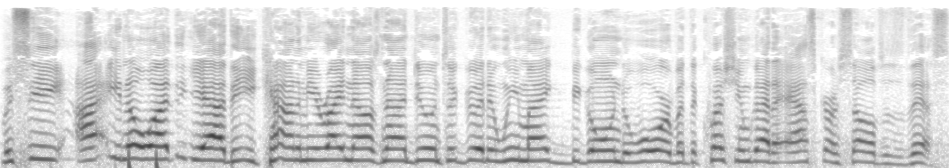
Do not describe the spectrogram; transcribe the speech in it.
but see, I, you know what? Yeah, the economy right now is not doing too good, and we might be going to war. But the question we've got to ask ourselves is this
